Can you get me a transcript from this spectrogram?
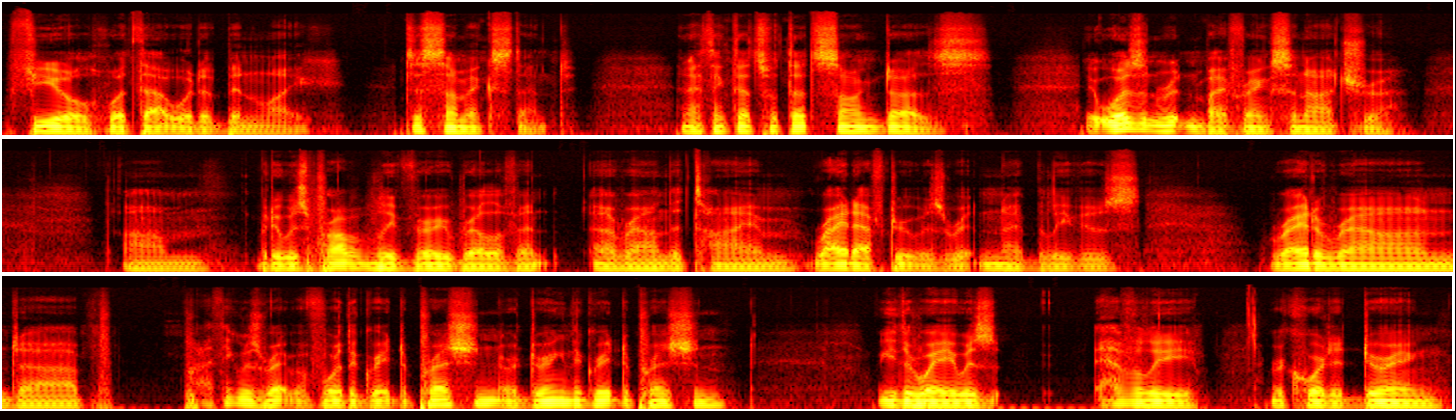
feel what that would have been like to some extent. And I think that's what that song does. It wasn't written by Frank Sinatra, um, but it was probably very relevant around the time right after it was written. I believe it was right around, uh, I think it was right before the Great Depression or during the Great Depression. Either way, it was heavily recorded during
